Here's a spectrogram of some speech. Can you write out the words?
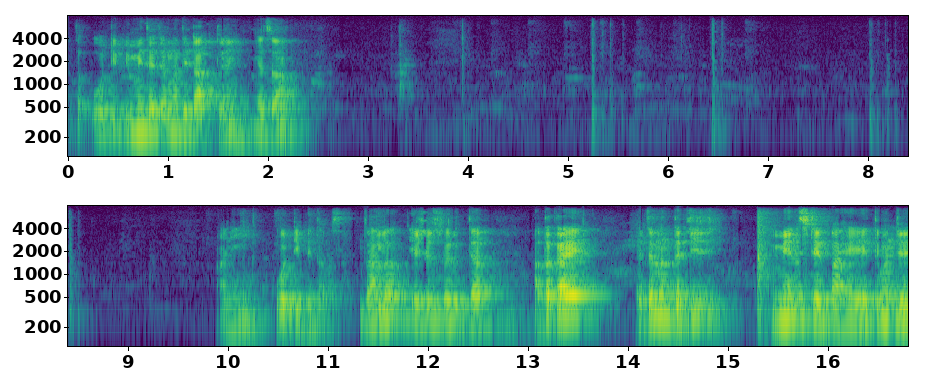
आता ओ टी पी मी त्याच्यामध्ये टाकतोय याचा. आणि ओ टी पी तपासा. झालं यशस्वीरित्या. आता काय? याच्यानंतरची मेन स्टेप आहे ती म्हणजे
